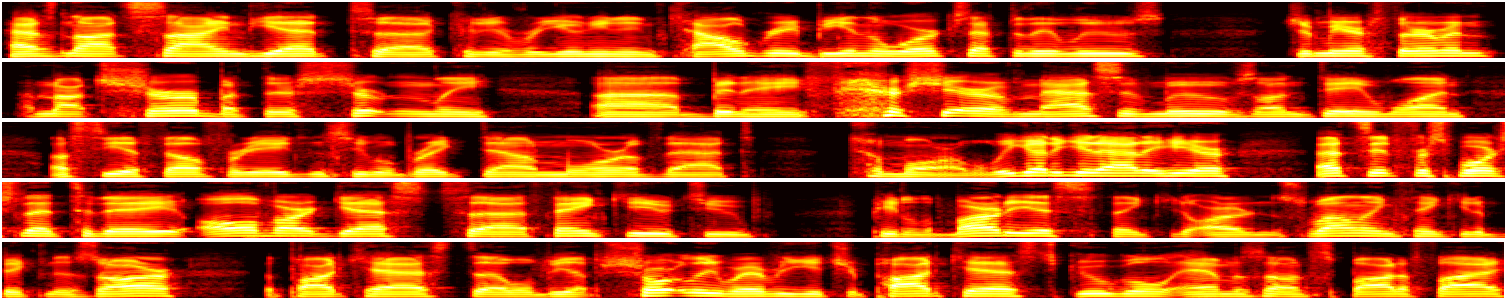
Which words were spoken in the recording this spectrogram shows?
has not signed yet. Uh, could a reunion in Calgary be in the works after they lose Jameer Thurman? I'm not sure, but there's certainly uh, been a fair share of massive moves on day one of CFL free agency. We'll break down more of that tomorrow. But we got to get out of here. That's it for Sportsnet today. All of our guests, uh, thank you to Peter Labardius. Thank you to Arden Zwelling. Thank you to Bik Nizzar. The podcast uh, will be up shortly wherever you get your podcasts Google, Amazon, Spotify,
